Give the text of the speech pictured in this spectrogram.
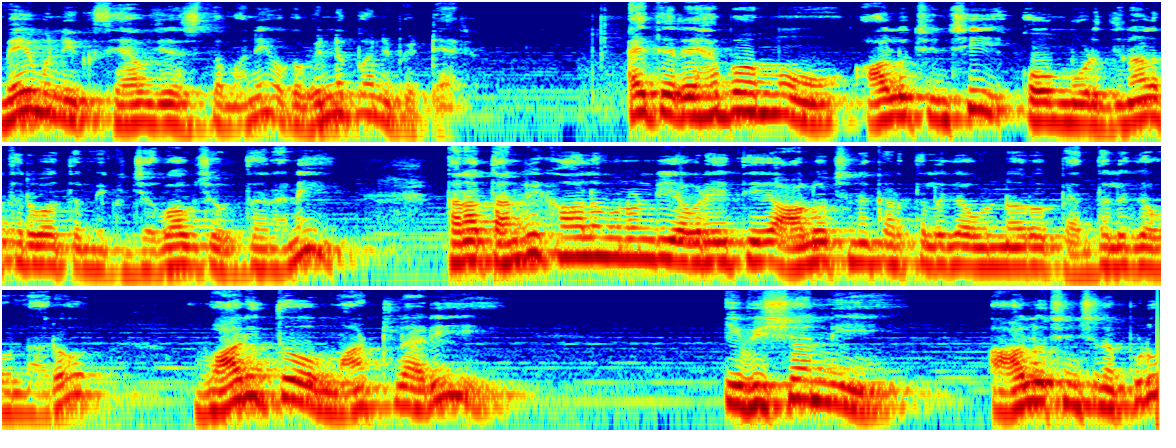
మేము నీకు సేవ చేస్తామని ఒక విన్నపాన్ని పెట్టారు. అయితే రెహబాము ఆలోచించి ఓ మూడు దినాల తర్వాత మీకు జవాబు చెబుతానని తన తండ్రి కాలము నుండి ఎవరైతే ఆలోచనకర్తలుగా ఉన్నారో పెద్దలుగా ఉన్నారో వారితో మాట్లాడి ఈ విషయాన్ని ఆలోచించినప్పుడు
